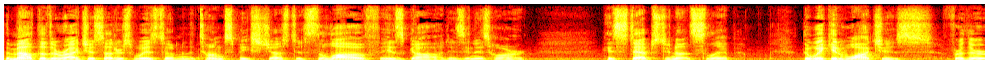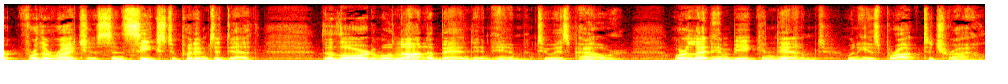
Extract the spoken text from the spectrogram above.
The mouth of the righteous utters wisdom, and the tongue speaks justice. The law of his God is in his heart his steps do not slip. The wicked watches for the, for the righteous and seeks to put him to death. The Lord will not abandon him to his power, or let him be condemned when he is brought to trial.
